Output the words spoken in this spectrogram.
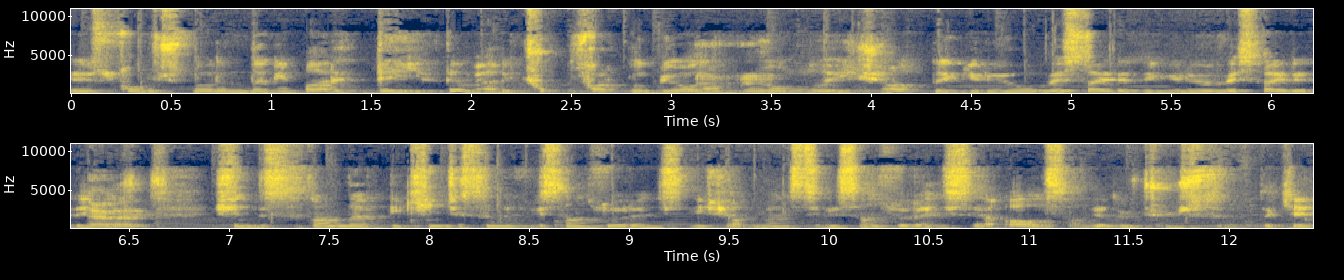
e, sonuçlarından ibaret değil değil mi? Yani çok farklı bir alan. Hı hı. Yolla inşaat da giriyor vesaire de giriyor vesaire de giriyor. evet. Şimdi standart ikinci sınıf lisans öğrencisi, inşaat mühendisliği lisans öğrencisini alsan ya da üçüncü sınıftaki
